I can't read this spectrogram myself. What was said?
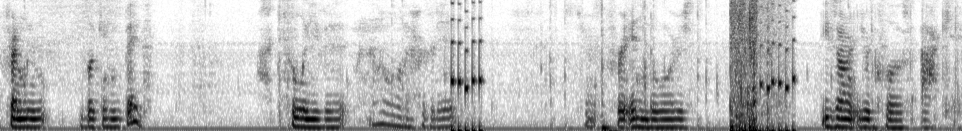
Friendly looking big. Let's leave it. I don't want to hurt it. For indoors. These aren't your clothes. Okay,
